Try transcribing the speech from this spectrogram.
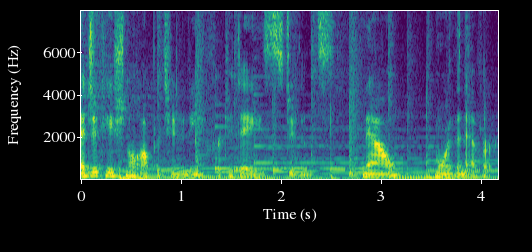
educational opportunity for today's students, now more than ever.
